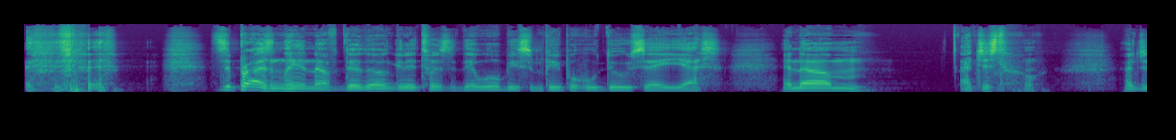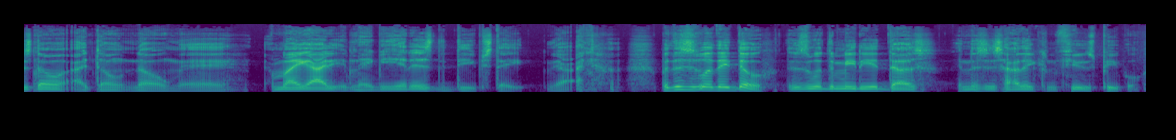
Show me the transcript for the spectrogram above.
Surprisingly enough, don't get it twisted. There will be some people who do say yes, and um, I just don't. I just don't. I don't know, man. I'm like, I maybe it is the deep state. Yeah, but this is what they do. This is what the media does, and this is how they confuse people.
